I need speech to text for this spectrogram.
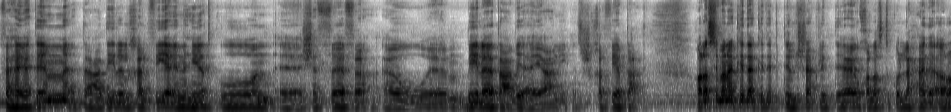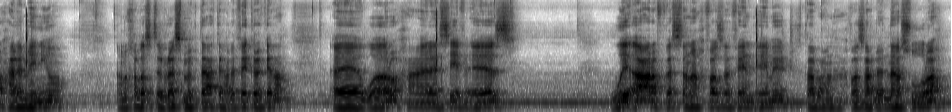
فهيتم تعديل الخلفية إن هي تكون شفافة أو بلا تعبئة يعني الخلفية بتاعتي. خلاص يبقى أنا كده كتبت الشكل بتاعي وخلصت كل حاجة. أروح على منيو. أنا خلصت الرسمه بتاعتي على فكرة كده. آه وأروح على save as واعرف بس أنا هحفظها فين. image طبعا هحفظها على انها صورة.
